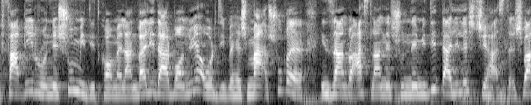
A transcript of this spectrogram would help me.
فقیر رو نشون می‌دید کاملا ولی در بانوی اردی بهش معشوق این زن رو اصلا نشون نمی‌دید دلیلش چی هستش؟ و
